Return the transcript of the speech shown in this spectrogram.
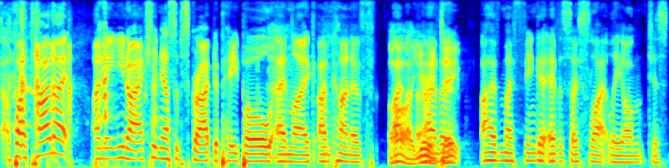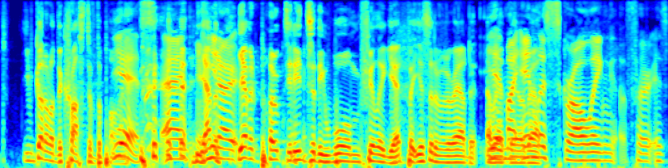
uh, by the time I, I mean, you know, I actually now subscribe to people and like I'm kind of. Oh, I, you're I in deep. I have my finger ever so slightly on just. You've got it on the crust of the pie. Yes. And, You, you, haven't, know. you haven't poked it into the warm filling yet, but you're sort of around it. yeah, my thereabouts. endless scrolling for has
